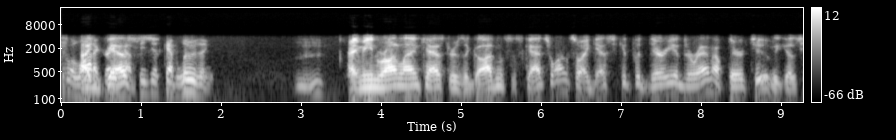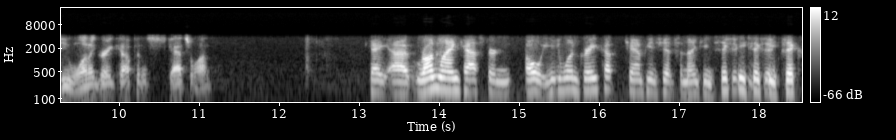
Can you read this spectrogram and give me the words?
got to a lot I of Grey guess Cups. He just kept losing. hmm I mean Ron Lancaster is a god in Saskatchewan, so I guess you could put Darian Durant up there too because he won a Grey Cup in Saskatchewan. Okay, uh, Ron Lancaster. Oh, he won Grey Cup championships in 1960, 66. 66,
